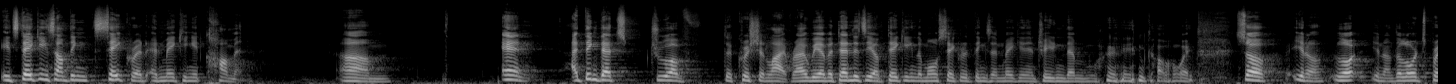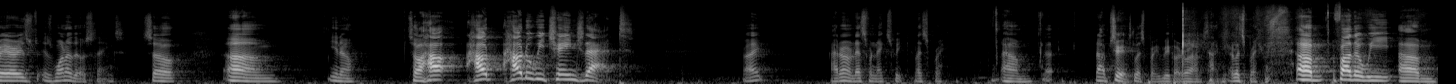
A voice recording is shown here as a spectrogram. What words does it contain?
it's taking something sacred and making it common. Um, and I think that's true of the Christian life, right? We have a tendency of taking the most sacred things and making and treating them in common ways. So, you know, Lord, you know, the Lord's Prayer is, is one of those things. So, um, you know, so how, how, how do we change that? Right? I don't know. That's for next week. Let's pray. Um, no, I'm serious. Let's pray. We got around time here. Let's pray. Um, Father, we, um,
